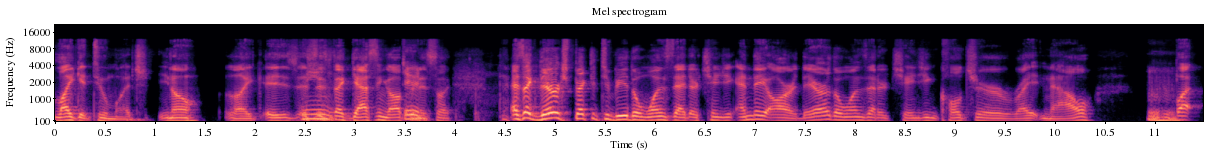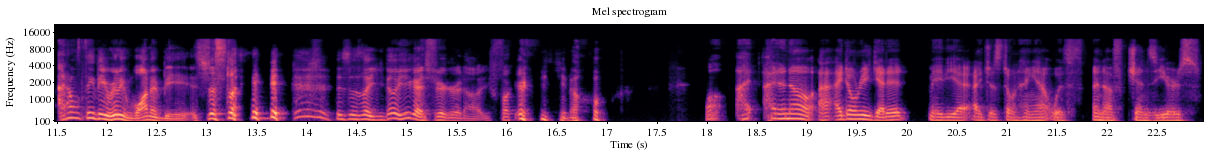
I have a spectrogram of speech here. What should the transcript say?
like it too much, you know. Like it's, I it's just like gassing up, and it's like it's like they're expected to be the ones that are changing, and they are. They are the ones that are changing culture right now. Mhm. But I don't think they really want to be. It's just like this is like you know, you guys figure it out. You fucker, you know. Well, I, I don't know. I, I don't really get it. Maybe I, I just don't hang out with enough Gen Zers,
